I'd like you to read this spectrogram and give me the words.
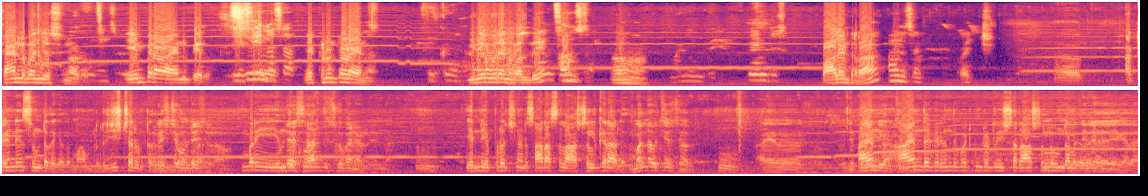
ఫ్యాన్లు బంద్ చేస్తున్నాడు. ఏం పేరు ఆయన పేరు? సీను సార్. ఎక్కడుంటాడు ఆయన? ఇదే ఊరేనా వాళ్ళది? వాలంటీరా? రైట్. అటెండెన్స్ ఉంటది కదా మామూలు రిజిస్టర్ ఉంటది రిజిస్టర్ ఉంటాయి సార్. మరి సార్ తీసుకుపోయినాడు ఎన్ని ఎప్పుడు వచ్చినాడు సార్ అసలు హాస్టల్కి రాలేదు. మొన్న వచ్చింది సార్. ఆయన ఆయన దగ్గర ఎందుకు పెట్టుకుంటాడు? రిజిస్టర్ హాస్టల్లో ఉండాలి కదా. అదే కదా.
